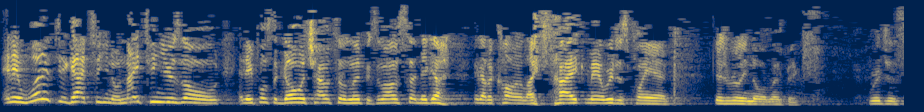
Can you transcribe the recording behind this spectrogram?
And then what if you got to, you know, 19 years old and they're supposed to go and travel to the Olympics and all of a sudden they got, they got a call like, psych, man, we're just playing. There's really no Olympics. We're just,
